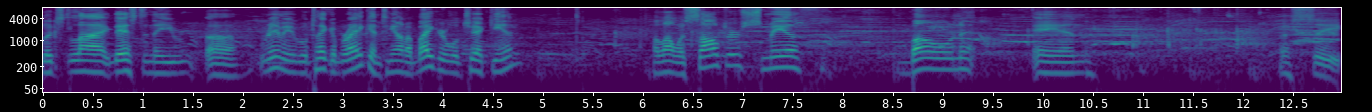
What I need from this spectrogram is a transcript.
Looks like Destiny uh, Remy will take a break and Tiana Baker will check in along with Salter, Smith, Bone, and let's see,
